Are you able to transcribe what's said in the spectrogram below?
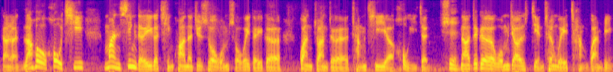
当然。然后后期慢性的一个情况呢，就是说我们所谓的一个冠状的长期呃后遗症。是。那这个我们叫简称为肠冠病。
